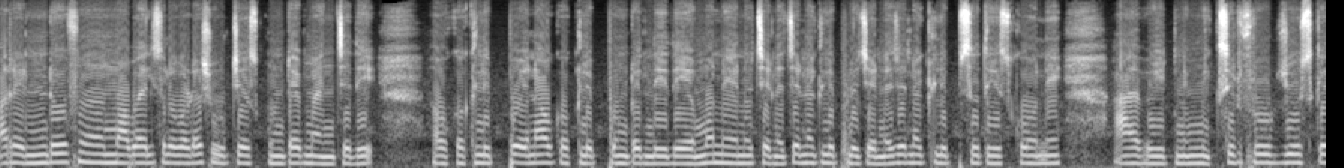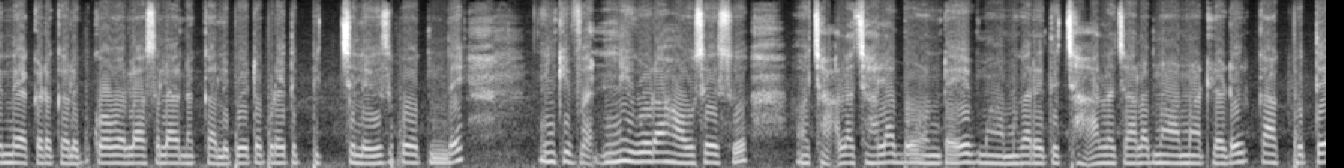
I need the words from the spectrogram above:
ఆ రెండు ఫోన్ మొబైల్స్లో కూడా షూట్ చేసుకుంటే మంచిది. ఒక క్లిప్ అయినా ఒక క్లిప్ ఉంటుంది. ఇదేమో నేను చిన్న చిన్న క్లిప్లు చిన్న చిన్న క్లిప్స్ తీసుకొని ఆ వీటిని మిక్స్డ్ ఫ్రూట్ జ్యూస్ కింద ఎక్కడ కలుపుకోవాలో అసలు నాకు కలిపేటప్పుడు అయితే పిచ్చి లేసిపోతుంది ఇంక ఇవన్నీ కూడా హౌసెస్ చాలా చాలా బాగుంటాయి. మా అమ్మగారు అయితే చాలా చాలా బాగా మాట్లాడారు. కాకపోతే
